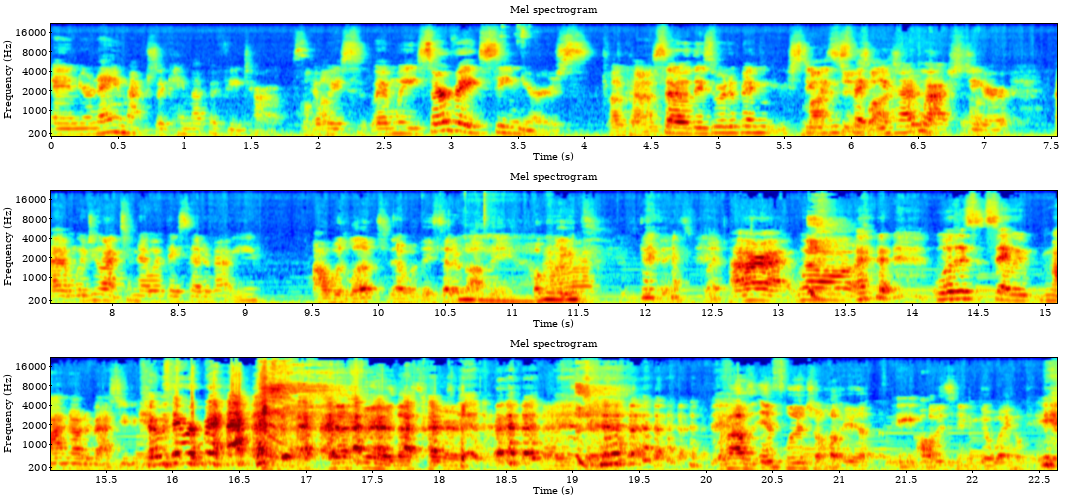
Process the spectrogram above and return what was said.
And your name actually came up a few times. And, we, and we surveyed seniors. Okay. So these would have been students students that you last had year, last yeah. year. Um, would you like to know what they said about you? I would love to know what they said about me. Hopefully, Uh, it's good things. But All right. Well, we'll just say we might not have asked you to come. They were bad. That's fair, that's fair. That is fair. if I was influential, yeah, obviously in a good way. Hopefully.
